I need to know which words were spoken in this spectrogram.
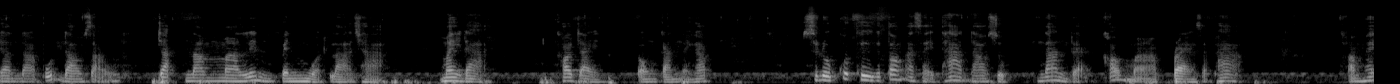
จันทร์ดาวพุธดาวเสาร์จะนำมาเล่นเป็นหมวดราชาไม่ได้ เข้าใจตรงกันนะครับ สรุปก็คือต้องอาศัยธาตุดาวศุกร์นั่นแหละเข้ามาแปลงสภาพ ทำให้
